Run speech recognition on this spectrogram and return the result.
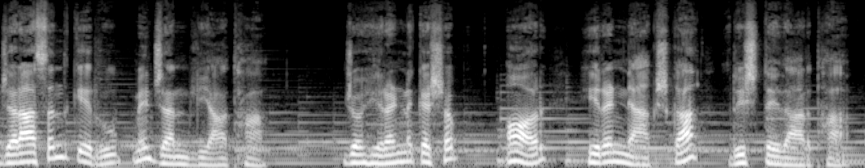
जरासंध के रूप में जन्म लिया था, जो हिरण्यकश्यप और हिरण्याक्ष का रिश्तेदार था।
